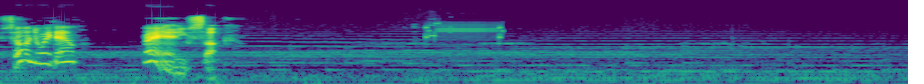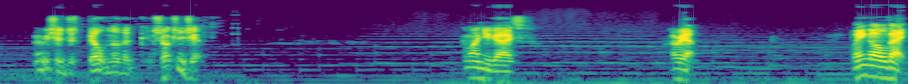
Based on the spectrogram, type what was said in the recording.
Still on your way down? Man, you suck. Maybe we should have just built another construction ship. Come on, you guys. Hurry up. Wing all day.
